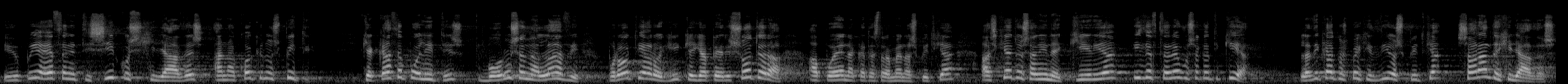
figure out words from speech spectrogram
η οποία έφτανε τις 20.000 ανακόκκινο σπίτι. Και κάθε πολίτης μπορούσε να λάβει πρώτη αρρωγή και για περισσότερα από ένα κατεστραμμένα σπίτια, ασχέτως αν είναι κύρια ή δευτερεύουσα κατοικία. Δηλαδή κάποιος που έχει δύο σπίτια, 40.000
